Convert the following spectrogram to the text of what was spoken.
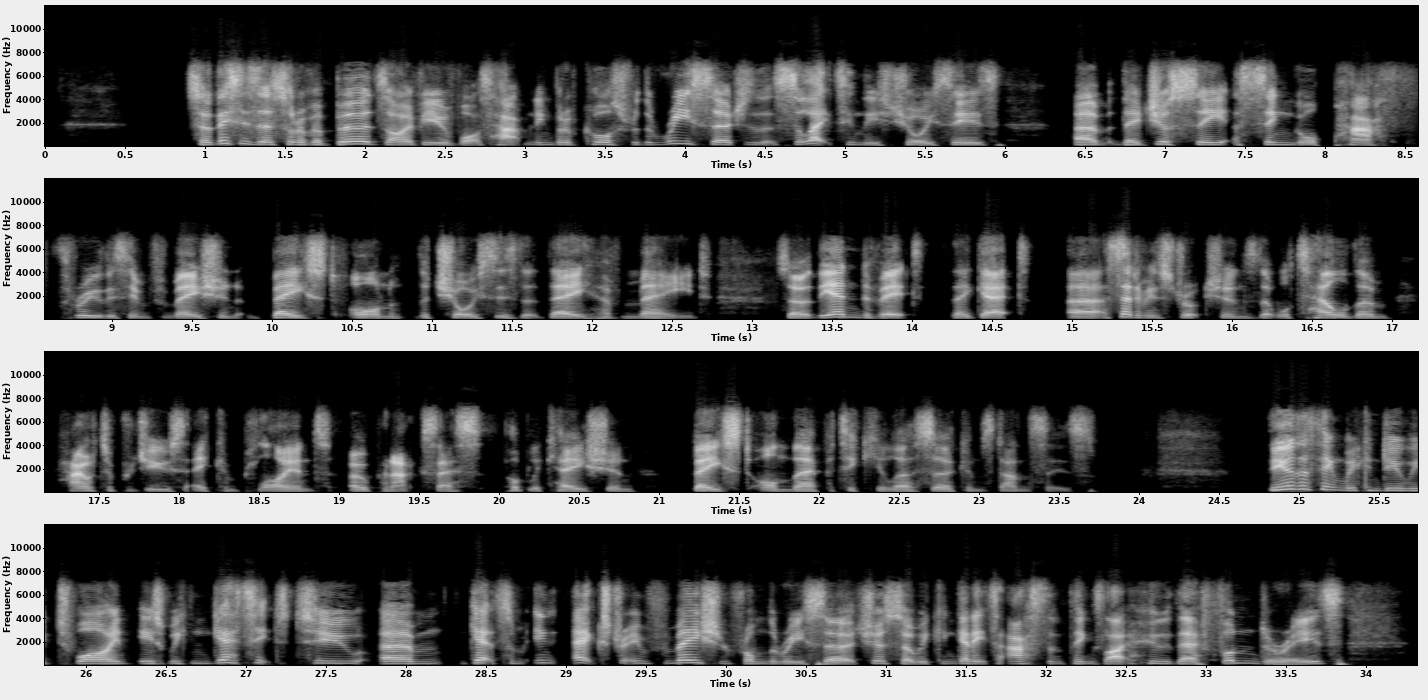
So this is a sort of a bird's eye view of what's happening, but of course for the researchers that are selecting these choices, um, they just see a single path through this information based on the choices that they have made. So at the end of it, they get uh, a set of instructions that will tell them how to produce a compliant open access publication based on their particular circumstances. The other thing we can do with Twine is we can get it to um, get some in extra information from the researcher. So we can get it to ask them things like who their funder is,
